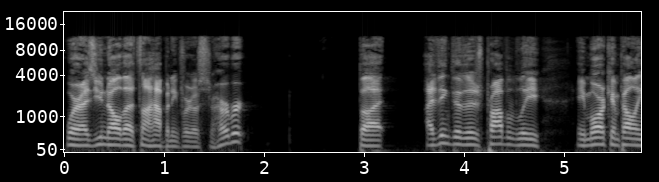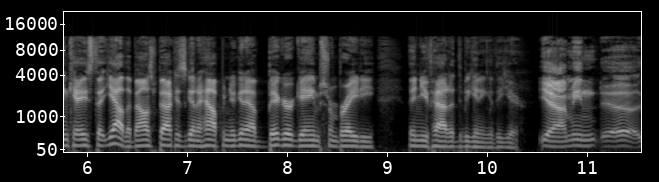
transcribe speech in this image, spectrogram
whereas you know that's not happening for Justin Herbert but I think that there's probably a more compelling case that yeah the bounce back is going to happen you're going to have bigger games from Brady than you've had at the beginning of the year Yeah, I mean, uh,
